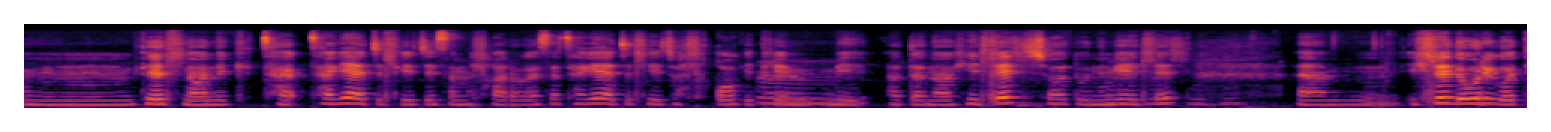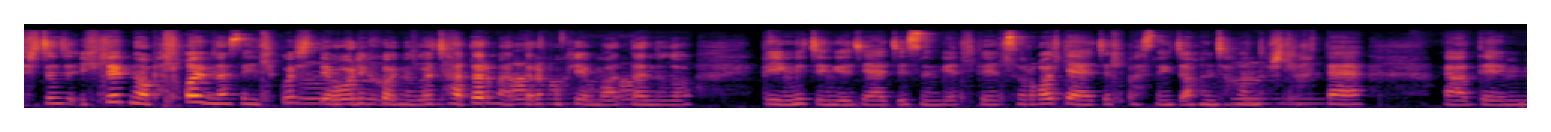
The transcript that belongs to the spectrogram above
тэгэл нөө нэг цаг- цагийн ажил хийж исэн болохоор угаасаа цагийн ажил хийж болохгүй гэдгийг одоо нөө хэлээл шууд үнэнгээ хэлээл эхлээд өөрийгөө тэр чинь эхлээд нөө болохгүй юмнасаа хэлэхгүй шүү дээ. Өөрийнхөө нөгөө чадар мадар бүх юм одоо нөгөө би ингэж ингэж яаж исэн гэл тэгэл сургуулийн ажил бас нэг жоохон жоохон туршлагатай. Яа тийм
